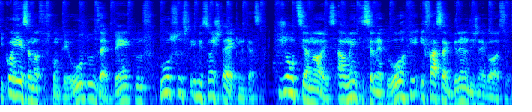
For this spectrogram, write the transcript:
e conheça nossos conteúdos, eventos, cursos e missões técnicas. Junte-se a nós, aumente seu network e faça grandes negócios.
